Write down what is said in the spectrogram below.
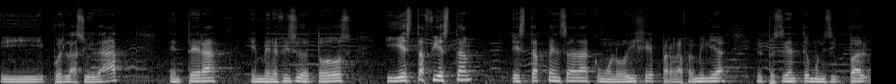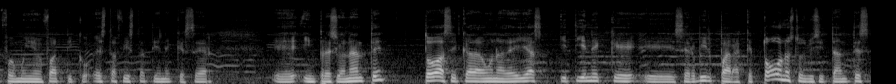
y pues la ciudad entera en beneficio de todos. Y esta fiesta está pensada, como lo dije, para la familia. El presidente municipal fue muy enfático. Esta fiesta tiene que ser eh, impresionante, todas y cada una de ellas, y tiene que eh, servir para que todos nuestros visitantes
